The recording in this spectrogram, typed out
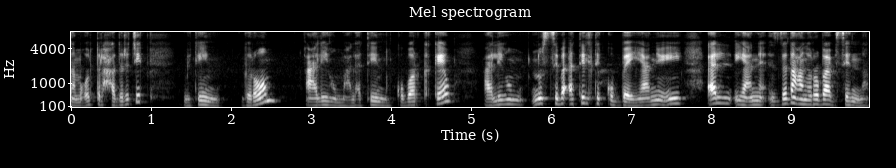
زي ما قلت لحضرتك ميتين جرام عليهم معلقتين كبار كاكاو عليهم نص بقى تلت الكوباية يعني إيه؟ قل يعني زيادة عن الربع بسنة.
